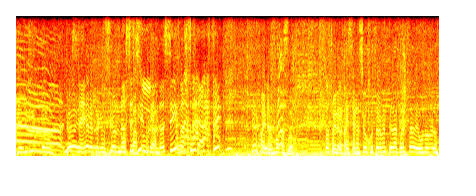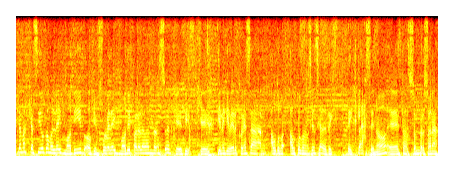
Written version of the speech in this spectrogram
¡Qué lindo! No sé. Esta canción. No sé si es lindo, sí, basura, sí. Bueno, hermoso bueno, esta canción justamente da cuenta de uno de los temas que ha sido como el leitmotiv o que fue el leitmotiv para la banda Sweat, que, que tiene que ver con esa auto, autoconciencia de, clase, ¿no? Eh, estas son mm. personas,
